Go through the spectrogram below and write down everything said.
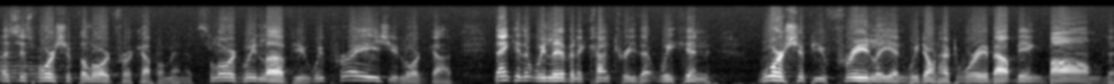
Let's just worship the Lord for a couple minutes. Lord, we love you. We praise you, Lord God. Thank you that we live in a country that we can worship you freely and we don't have to worry about being bombed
